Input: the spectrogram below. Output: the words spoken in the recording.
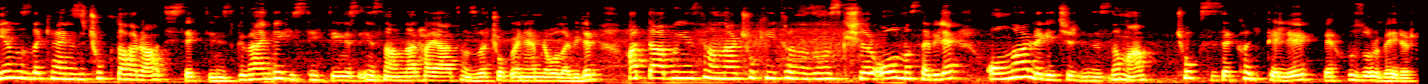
yanınızda kendinizi çok daha rahat hissettiğiniz, güvende hissettiğiniz insanlar hayatınızda çok önemli olabilir. Hatta bu insanlar çok iyi tanıdığınız kişiler olmasa bile onlarla geçirdiğiniz zaman çok size kaliteli ve huzur verir.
